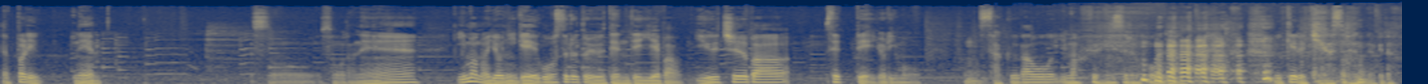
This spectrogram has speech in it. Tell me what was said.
やっぱりねそうそうだね。今の世に迎合するという点で言えば YouTuber 設定よりもその作画を今風にする方が ウケる気がするんだけど。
